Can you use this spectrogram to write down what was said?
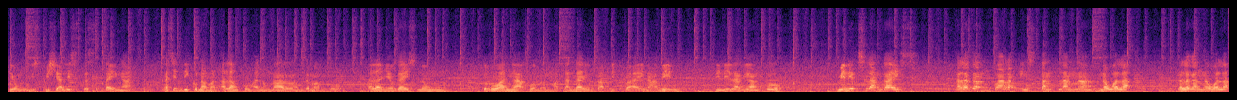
yung specialista sa tainga. Kasi hindi ko naman alam kung anong nararamdaman ko. Alam nyo guys, nung turuan nga ako nung matanda, yung kapitbahay namin, dinilagyan ko. Minutes lang guys. Talagang parang instant lang na nawala. Talagang nawala.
